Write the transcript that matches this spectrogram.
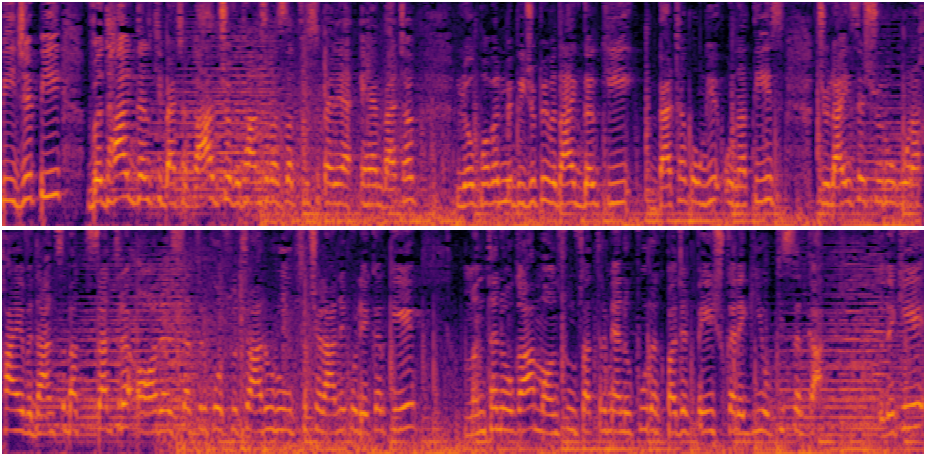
बीजेपी विधायक दल की बैठक आज, जो विधानसभा सत्र से पहले अहम बैठक। लोक भवन में बीजेपी विधायक दल की बैठक होगी। उनतीस जुलाई से शुरू हो रहा है विधानसभा सत्र और सत्र को सुचारू रूप से चलाने को लेकर के मंथन होगा। मानसून सत्र में अनुपूरक बजट पेश करेगी योगी सरकार। तो देखिए,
